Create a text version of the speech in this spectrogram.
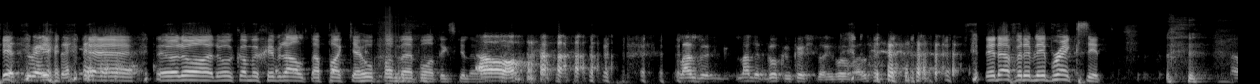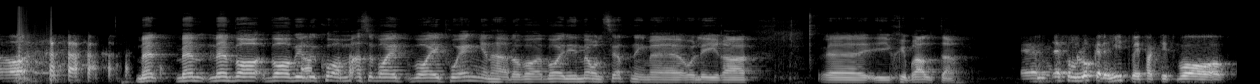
det tror jag inte. då, då kommer Gibraltar packa ihop med Patrik skulle jag Ja. landet, landet går konkurs då i så fall. det är därför det blir Brexit. Ja. men men, men vad, vad vill du komma? Alltså vad är, vad är poängen här då? Vad, vad är din målsättning med att lira eh, i Gibraltar? Det som lockade hit mig faktiskt var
